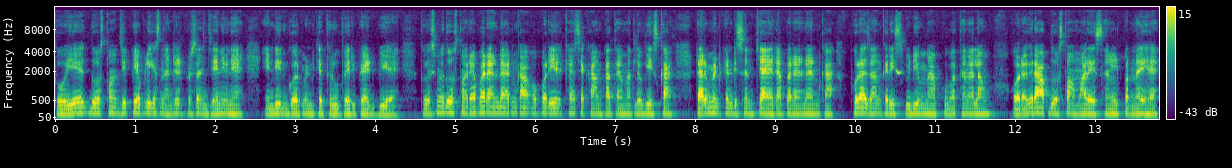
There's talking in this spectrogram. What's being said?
तो ये दोस्तों GP application hundred percent genuine है इंडियन गवर्नमेंट के थ्रू वेरीफाइड भी है। तो इसमें दोस्तों रेफर एंड अर्न का ऊपर ये कैसे काम करता है मतलब कि इसका टर्म एंड कंडीशन क्या है रेफर एंड अर्न का, पूरा जानकारी इस वीडियो में आपको बताने लाऊँ और अगर आप दोस्तों हमारे इस चैनल पर नए हैं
